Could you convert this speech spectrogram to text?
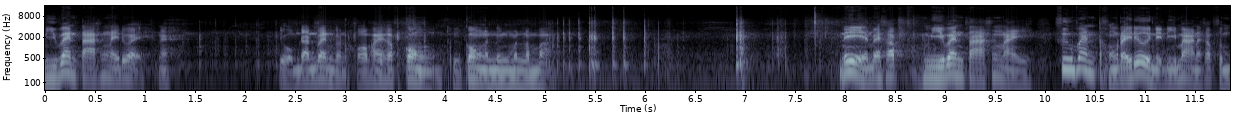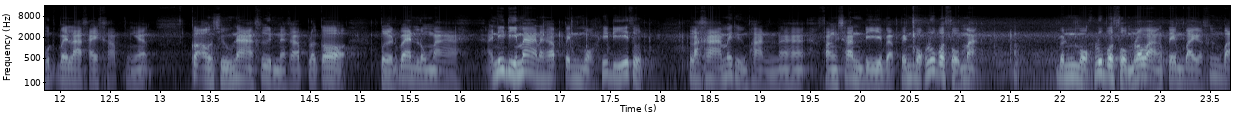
มีแว่นตาข้างในด้วยนะเดี๋ยวผมดันแว่นก่อนขออภัยครับกล้องถือกล้องอันหนึงมันลำบาก นี่เห็นไหมครับ มีแว่นตาข้างใน ซึ่งแว่นของไรเดอร์เนี่ยดีมากนะครับ สมมุติเวลาใครขับอย่างเงี้ยก็เอาชิวหน้าขึ้นนะครับ แล้วก็ เปิดแว่นลงมา อันนี้ดีมากนะครับ เป็นหมวกที่ดีที่สุด ราคาไม่ถึงพันนะฮะ ฟังก์ชันดีแบบเป็นหมวกลูกผสมอะ เป็นหมวกลูกผสมระหว่างเต็มใบกับครึ่งใบ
